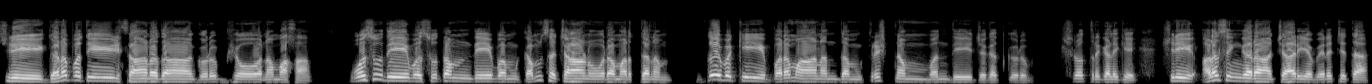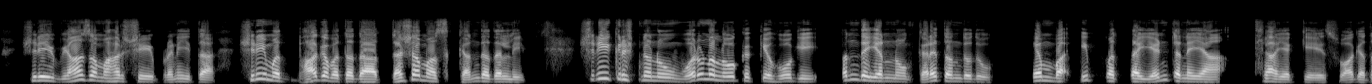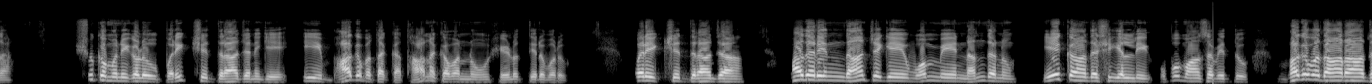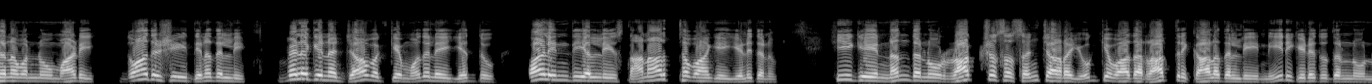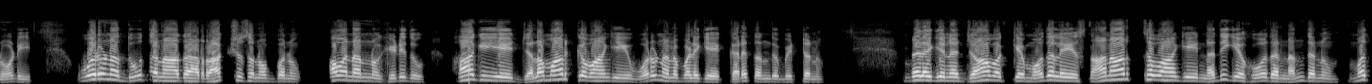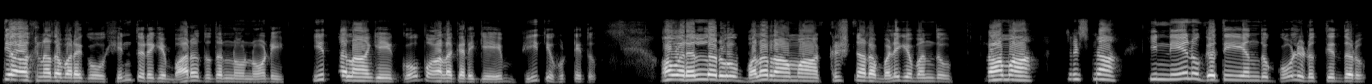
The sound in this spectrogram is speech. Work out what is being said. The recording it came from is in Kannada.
ಶ್ರೀ ಗಣಪತಿ ಶಾರದಾ ಗುರುಭ್ಯೋ ನಮಃ. ವಸುದೇವ ಸುತಂ ದೇವಂ ಕಂಸಚಾಣೂರಮರ್ದನಂ ದೇವಕಿ ಪರಮಾನಂದಂ ಕೃಷ್ಣಂ ವಂದೇ ಜಗದ್ಗುರು. ಶ್ರೋತೃಗಳಿಗೆ ಶ್ರೀ ಅಳಸಿಂಗರಾಚಾರ್ಯ ವಿರಚಿತ ಶ್ರೀ ವ್ಯಾಸ ಮಹರ್ಷಿ ಪ್ರಣೀತ ಶ್ರೀಮದ್ ಭಾಗವತದ ದಶಮ ಸ್ಕಂದದಲ್ಲಿ ಶ್ರೀಕೃಷ್ಣನು ವರುಣ ಲೋಕಕ್ಕೆ ಹೋಗಿ ತಂದೆಯನ್ನು ಕರೆತಂದುದು ಎಂಬ ಇಪ್ಪತ್ತ ಎಂಟನೆಯ ಅಧ್ಯಾಯಕ್ಕೆ ಸ್ವಾಗತ. ಶುಕಮುನಿಗಳು ಪರೀಕ್ಷಿದ್ರಾಜನಿಗೆ ಈ ಭಾಗವತ ಕಥಾನಕವನ್ನು ಹೇಳುತ್ತಿರುವರು. ಪರೀಕ್ಷಿದ್ರಾಜ, ಅದರಿಂದಾಚೆಗೆ ಒಮ್ಮೆ ನಂದನು ಏಕಾದಶಿಯಲ್ಲಿ ಉಪವಾಸವಿದ್ದು ಭಗವದಾರಾಧನವನ್ನು ಮಾಡಿ ದ್ವಾದಶಿ ದಿನದಲ್ಲಿ ಬೆಳಗಿನ ಜಾವಕ್ಕೆ ಮೊದಲೇ ಎದ್ದು ಪಾಳಿಂದಿಯಲ್ಲಿ ಸ್ನಾನಾರ್ಥವಾಗಿ ಇಳಿದನು. ಹೀಗೆ ನಂದನು ರಾಕ್ಷಸ ಸಂಚಾರ ಯೋಗ್ಯವಾದ ರಾತ್ರಿ ಕಾಲದಲ್ಲಿ ನೀರಿಗಿಳಿದುದನ್ನು ನೋಡಿ ವರುಣ ದೂತನಾದ ರಾಕ್ಷಸನೊಬ್ಬನು ಅವನನ್ನು ಹಿಡಿದು ಹಾಗೆಯೇ ಜಲಮಾರ್ಗವಾಗಿ ವರುಣನ ಬಳಿಗೆ ಕರೆತಂದು ಬಿಟ್ಟನು. ಬೆಳಗಿನ ಜಾವಕ್ಕೆ ಮೊದಲೇ ಸ್ನಾನಾರ್ಥವಾಗಿ ನದಿಗೆ ಹೋದ ನಂದನು ಮಧ್ಯಾಹ್ನದವರೆಗೂ ಹಿಂತಿರುಗಿ ಬಾರದುದನ್ನು ನೋಡಿ ಇತ್ತಲಾಗಿ ಗೋಪಾಲಕರಿಗೆ ಭೀತಿ ಹುಟ್ಟಿತು. ಅವರೆಲ್ಲರೂ ಬಲರಾಮ ಕೃಷ್ಣರ ಬಳಿಗೆ ಬಂದು, ರಾಮ, ಕೃಷ್ಣ, ಇನ್ನೇನು ಗತಿ ಎಂದು ಗೋಳಿಡುತ್ತಿದ್ದರು?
